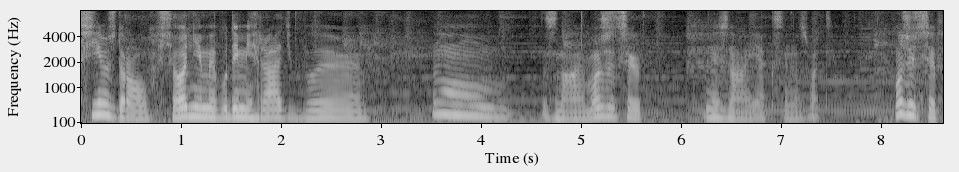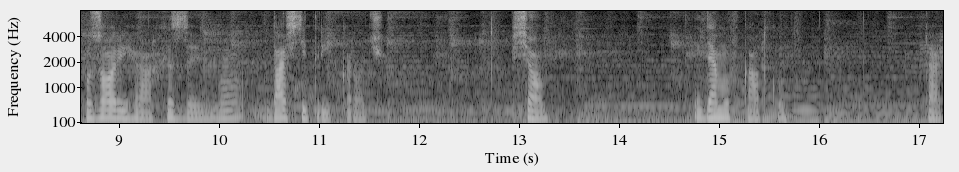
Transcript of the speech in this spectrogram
Всім здоров. Сьогодні ми будемо грати в. Ну, знаю, може це. Не знаю, як це назвати. Може це позорі гра, хз. Ну, Dusty Trip, коротше. Все. Йдемо в катку. Так.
